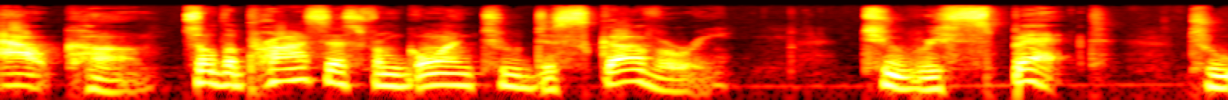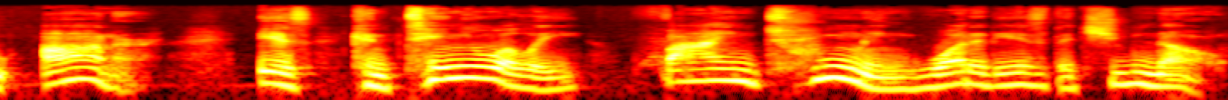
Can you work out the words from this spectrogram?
outcome. So the process from going to discovery to respect to honor is continually fine tuning what it is that you know,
